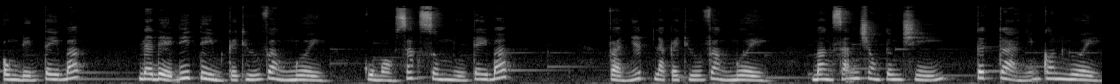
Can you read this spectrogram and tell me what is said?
ông đến Tây Bắc là để đi tìm cái thứ vàng mười của màu sắc sông núi Tây Bắc, và nhất là cái thứ vàng mười mang sẵn trong tâm trí tất cả những con người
